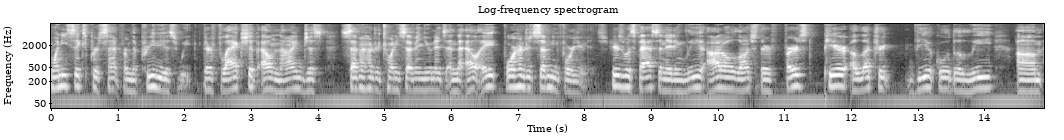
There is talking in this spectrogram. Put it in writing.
26% from the previous week. Their flagship L9 just 727 units and the L8 474 units. Here's what's fascinating. Li Auto launched their first pure electric vehicle, the Li um,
